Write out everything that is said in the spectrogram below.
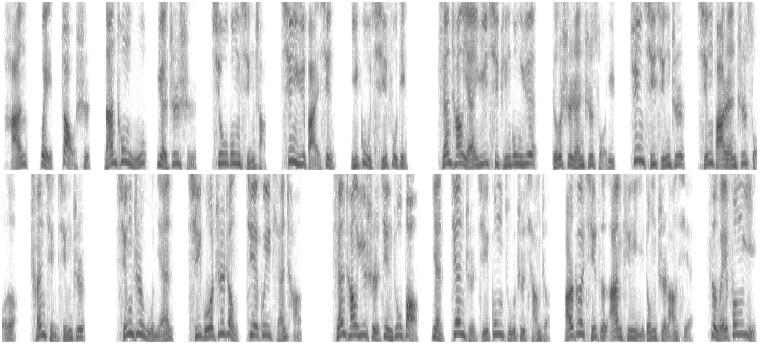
韩、魏、赵氏，南通吴越之时，修公行赏，亲于百姓，以固其父定。田常言于其平公曰：“得失人之所欲，君其行之；刑罚人之所恶，臣请行之。”行之五年，齐国之政皆归田常。田常于是尽诸暴燕兼止及公族之强者，而割其自安平以东至琅邪。自为封邑，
